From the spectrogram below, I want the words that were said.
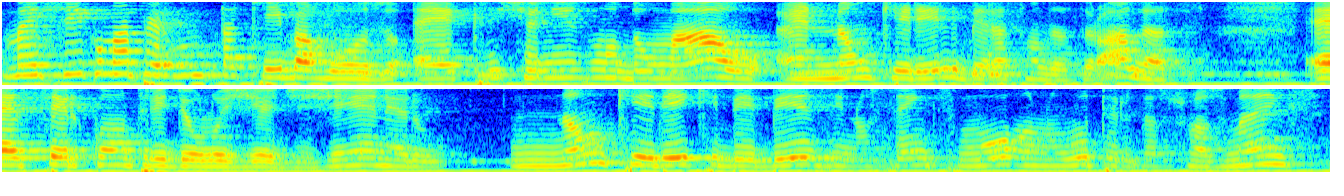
Mas fica uma pergunta aqui, Barroso: é cristianismo do mal é não querer liberação das drogas? É ser contra ideologia de gênero? Não querer que bebês inocentes morram no útero das suas mães?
